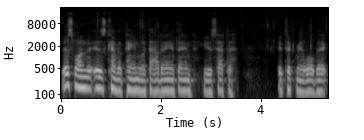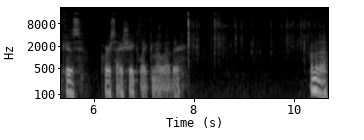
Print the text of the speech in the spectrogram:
This one is kind of a pain without anything. You just have to, it took me a little bit because, of course, I shake like no other. I'm going to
